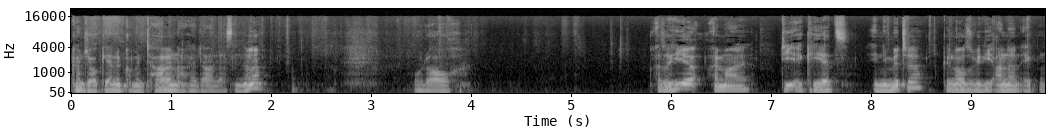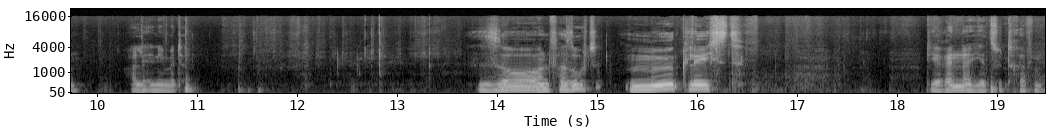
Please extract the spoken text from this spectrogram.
könnt ihr auch gerne Kommentare nachher da lassen. Ne? Oder auch. Also hier einmal die Ecke jetzt in die Mitte, genauso wie die anderen Ecken. Alle in die Mitte. So, und versucht möglichst die Ränder hier zu treffen.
